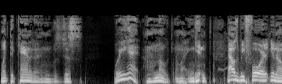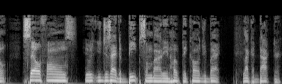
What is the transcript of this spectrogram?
went to Canada and was just where he at? I don't know. And getting that was before you know cell phones. You, you just had to beep somebody and hope they called you back like a doctor.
